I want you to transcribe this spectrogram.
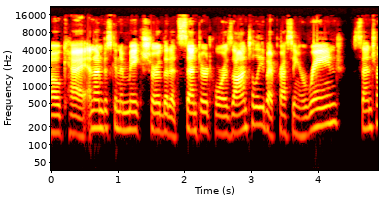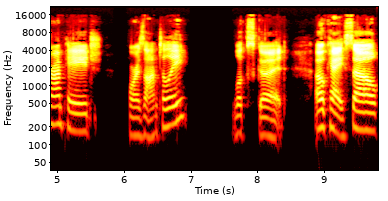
Okay, and I'm just going to make sure that it's centered horizontally by pressing arrange, center on page, horizontally. Looks good. Okay, so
